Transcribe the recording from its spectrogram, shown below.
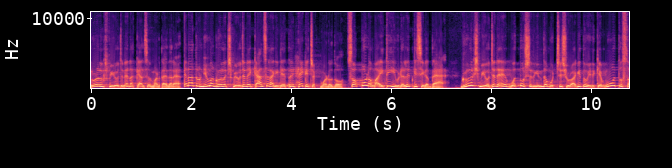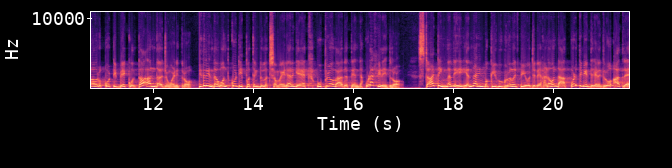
ಗೃಹಲಕ್ಷ್ಮಿ ಯೋಜನೆನ ಕ್ಯಾನ್ಸಲ್ ಮಾಡ್ತಾ ಇದ್ದಾರೆ? ಏನಾದ್ರೂ ನಿಮ್ಮ ಗೃಹಲಕ್ಷ್ಮಿ ಯೋಜನೆ ಕ್ಯಾನ್ಸಲ್ ಆಗಿದೆ ಅಂದ್ರೆ ಹೇಗೆ ಚೆಕ್ ಮಾಡೋದು? ಸಂಪೂರ್ಣ ಮಾಹಿತಿ ಈ ವಿಡಿಯೋಲಿ ಸಿಗುತ್ತೆ. ಗೃಹಲಕ್ಷ್ಮಿ ಯೋಜನೆ ಒಂದು ವರ್ಷದಿಂದ ಮುಂಚೆ ಶುರುವಾಗಿದ್ದು ಇದಕ್ಕೆ ಮೂವತ್ತು ಸಾವಿರ ಕೋಟಿ ಬೇಕು ಅಂತ ಅಂದಾಜು ಮಾಡಿದ್ರು. ಇದರಿಂದ ಒಂದು ಕೋಟಿ ಇಪ್ಪತ್ತೆಂಟು ಲಕ್ಷ ಮಹಿಳೆಯರಿಗೆ ಉಪಯೋಗ ಆಗುತ್ತೆ ಅಂತ ಕೂಡ ಹೇಳಿದ್ರು. ಸ್ಟಾರ್ಟಿಂಗ್ನಲ್ಲಿ ಎಲ್ಲ ಹೆಣ್ಮಕ್ಳಿಗೂ ಗೃಹಲಕ್ಷ್ಮಿ ಯೋಜನೆ ಹಣವನ್ನ ಕೊಡ್ತೀವಿ ಅಂತ ಹೇಳಿದ್ರು. ಆದ್ರೆ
